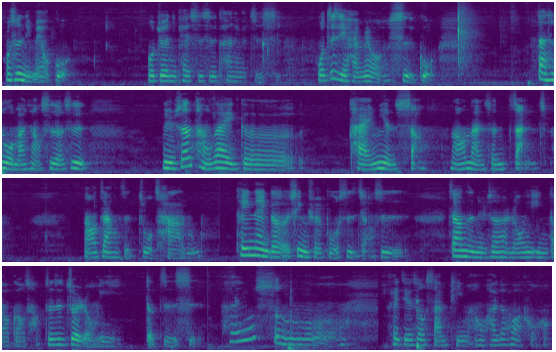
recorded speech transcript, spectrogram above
或是你没有过，我觉得你可以试试看那个姿势。我自己还没有试过，但是我蛮想试的是，女生躺在一个台面上，然后男生站着，然后这样子做插入。听那个性学博士讲是这样子，女生很容易阴道高潮，这是最容易的姿势。还有什么可以接受三 P 吗？我还在画口红，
